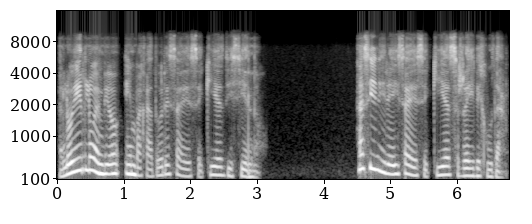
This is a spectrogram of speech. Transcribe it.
al oírlo envió embajadores a Ezequías diciendo, Así diréis a Ezequías, rey de Judá.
